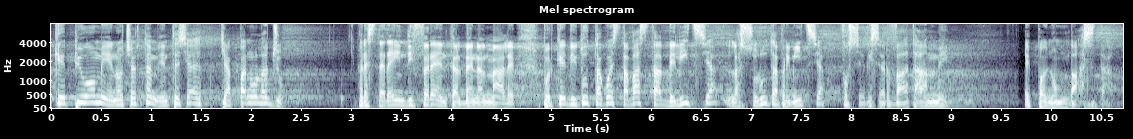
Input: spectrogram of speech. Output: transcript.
che più o meno certamente si acchiappano laggiù. Resterei indifferente al bene e al male, purché di tutta questa vasta delizia l'assoluta primizia fosse riservata a me. E poi non basta.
